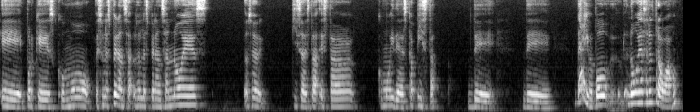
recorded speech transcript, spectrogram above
eh, porque es como, es una esperanza, o sea, la esperanza no es, o sea, quizá esta, esta como idea escapista de, de, ay, me puedo, no voy a hacer el trabajo,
